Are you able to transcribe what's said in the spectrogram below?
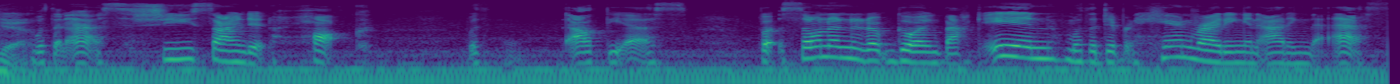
Yeah. with an S. She signed it Hawk without the S. But someone ended up going back in with a different handwriting and adding the S.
